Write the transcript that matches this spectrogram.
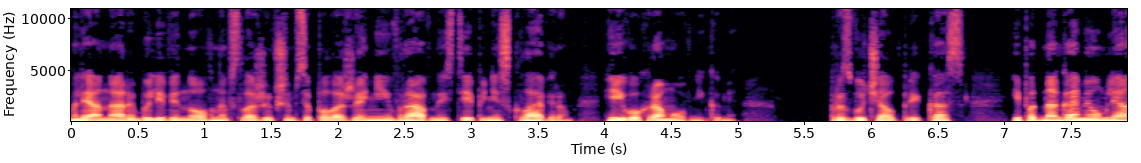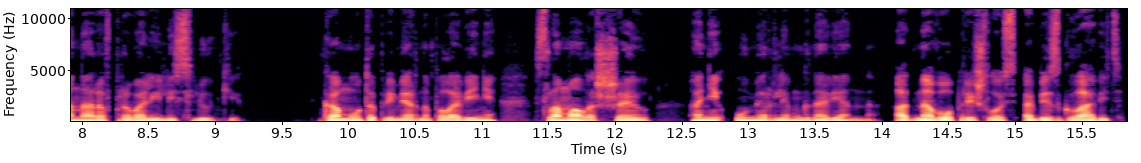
Млеонары были виновны в сложившемся положении в равной степени с Клавером и его храмовниками — Прозвучал приказ, и под ногами у млеонаров провалились люки. Кому-то, примерно половине, сломала шею, они умерли мгновенно. Одного пришлось обезглавить,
